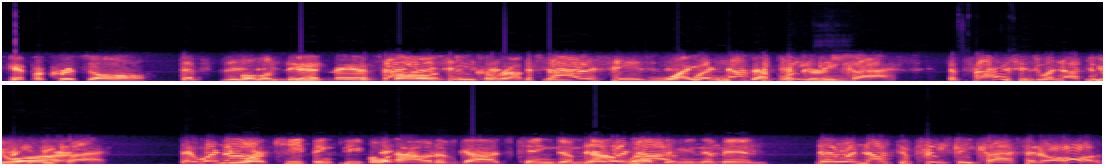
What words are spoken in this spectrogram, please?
hypocrites all, the, the, full of the, dead man's the bones and corruption. The Pharisees were whitened not the sepulchres. priestly class. The Pharisees were not the You priestly are. class. They were not. You are keeping people out of God's kingdom, They not were not. welcoming them in. They were not the priestly class at all.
